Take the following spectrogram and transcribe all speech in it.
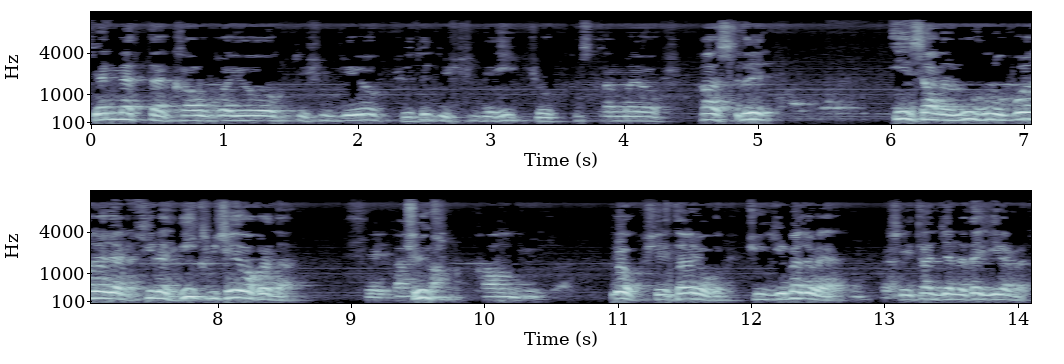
Cennette kavga yok, düşünce yok, kötü düşünce hiç yok, kıskanma yok. Hasılı insanın ruhunu bozacak kire hiçbir şey yok orada. Şeytan Çünkü- kal- kalmıyor. Yok şeytan yok. Çünkü girmez oraya. Şeytan cennete giremez.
